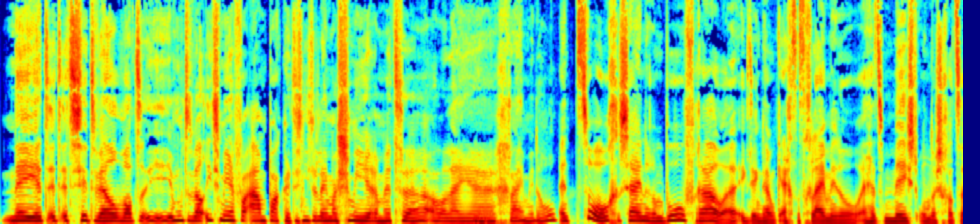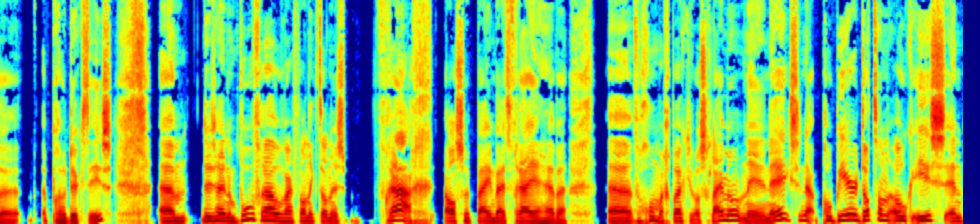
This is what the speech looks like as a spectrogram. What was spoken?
nee, het, het, het zit wel wat. Je moet er wel iets meer voor aanpakken. Het is niet alleen maar smeren met eh, allerlei eh, glijmiddel. En toch zijn er een boel vrouwen. Ik denk namelijk echt dat glijmiddel het meest onderschatte product is. Ehm, er zijn een boel vrouwen waarvan ik dan eens vraag als ze pijn bij het vrije hebben. Eh, van maar gebruik je wel eens glijmiddel? Nee, nee, nee. Ik nou, probeer dat dan ook eens. En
